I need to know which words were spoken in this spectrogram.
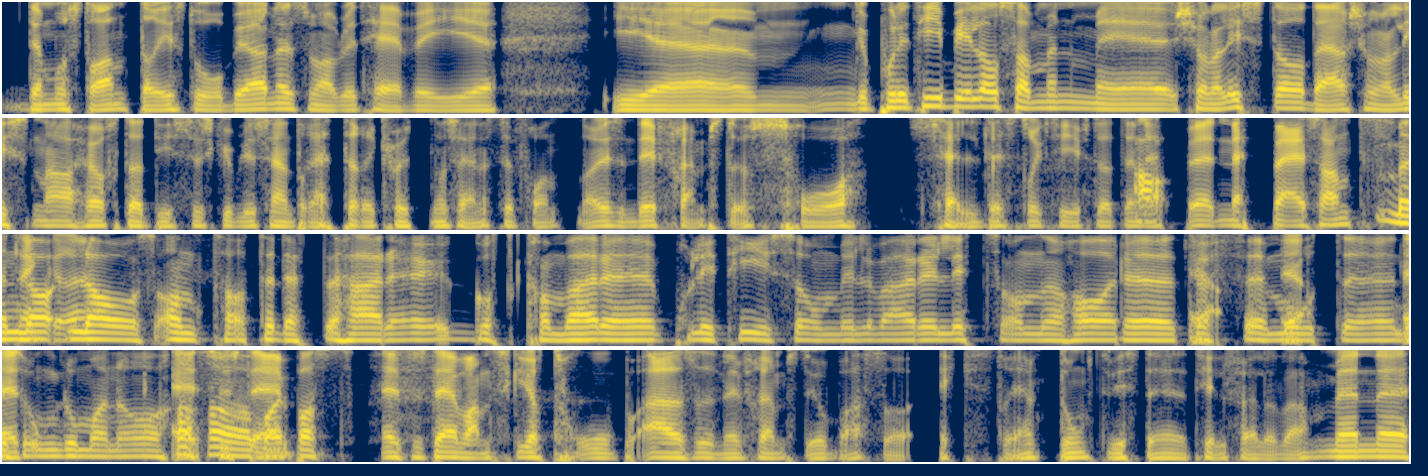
demonstranter i storbyene som har blitt hevet i, i um, politibiler sammen med journalister, der journalistene har hørt at disse skulle bli sendt rett til rekruttene og sendes til fronten. og liksom, Det fremstår så selvdestruktivt at det neppe, neppe er sant, Men la, la oss anta at dette her eh, godt kan være politi som vil være litt sånn harde, tøffe mot uh, disse Jeg- ungdommene og jeg synes det er- Jeg det er vanskelig å tro på Altså, Det fremstår jo bare så ekstremt dumt hvis det er tilfellet, da. Men, eh,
